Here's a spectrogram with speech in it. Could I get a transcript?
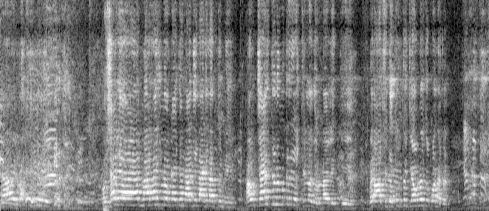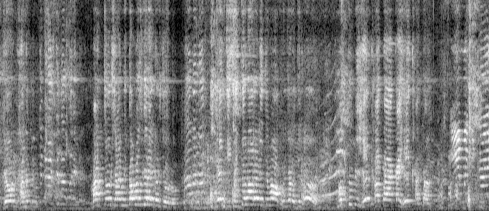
काय बाई? हुशाऱ्या नालायक लोकांच्या नादी लागलात तुम्ही. अहो चार किलोमीटर एसटीला धरून आले ते. बरं असं का तुमचं जेवणाचं कोणाकडे? जेवण खाणं तुम्ही मागच्या वर्षी आम्ही तमसगिराकडे जेवलो. त्यांची सत्यनारायणाची महापूजा होती हो. मग तुम्ही हे खाता का हे खाता? हे म्हणजे काय?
